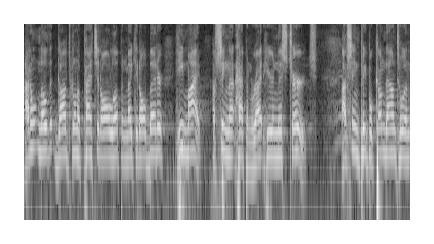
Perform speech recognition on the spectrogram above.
I don't know that God's going to patch it all up and make it all better. He might. I've seen that happen right here in this church. I've seen people come down to, a,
